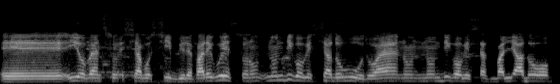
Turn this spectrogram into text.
E io penso che sia possibile fare questo, non, non dico che sia dovuto, eh? non, non dico che sia sbagliato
